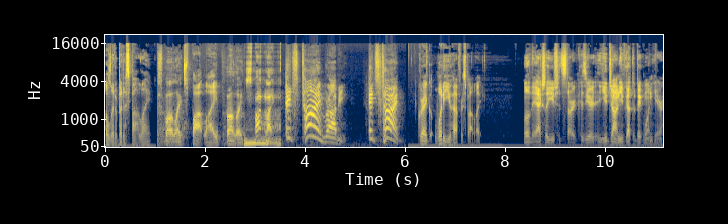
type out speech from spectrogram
a little bit of spotlight. Spotlight. Spotlight. Spotlight. Spotlight. It's time, Robbie. It's time. Greg, what do you have for spotlight? Well, actually, you should start because you're you, John. You've got the big one here.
